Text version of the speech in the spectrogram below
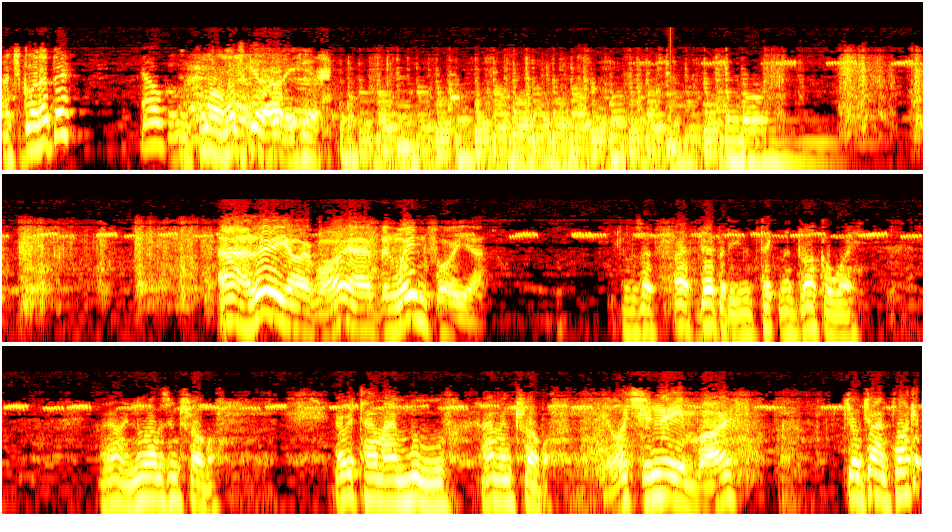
Aren't you going up there? No. Then come on, let's get out of here. Ah, there you are, boy. I've been waiting for you. It was that fat deputy who'd taken the drunk away. Well, I knew I was in trouble. Every time I move, I'm in trouble. What's your name, boy? Joe John Plunkett?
